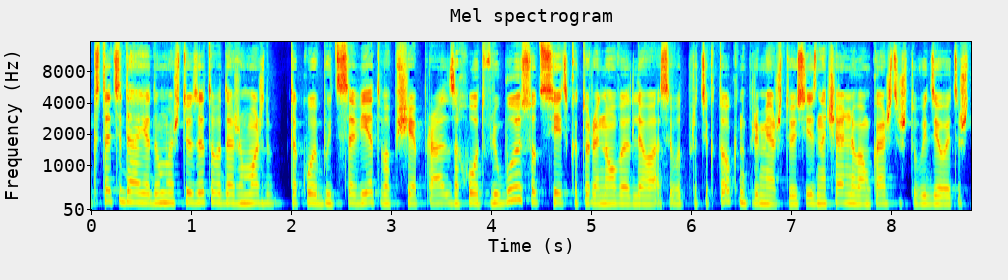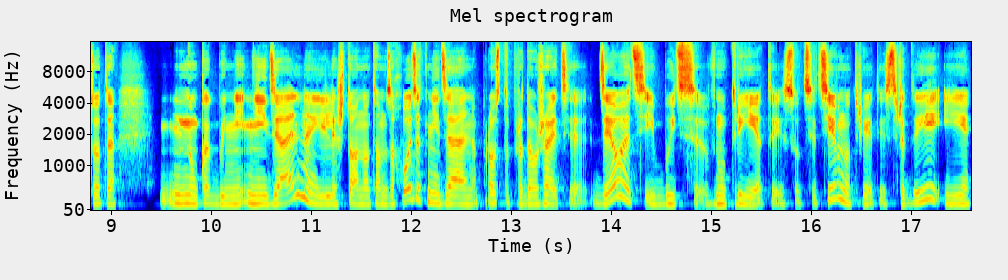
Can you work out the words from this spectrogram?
Кстати, да, я думаю, что из этого даже может такой быть совет вообще про заход в любую соцсеть, которая новая для вас. И вот про ТикТок, например, что если изначально вам кажется, что вы делаете что-то, ну, как бы не, идеально, или что оно там заходит не идеально, просто продолжайте делать и быть внутри этой соцсети, внутри этой среды, и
